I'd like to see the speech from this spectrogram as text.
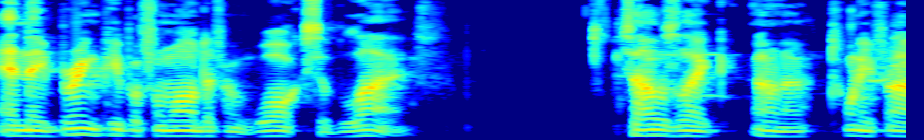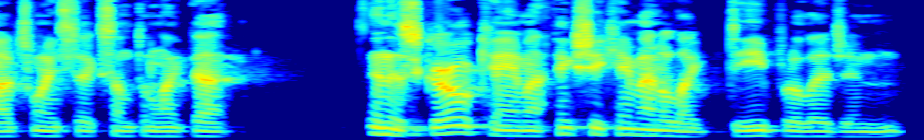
And they bring people from all different walks of life. So I was like, I don't know, 25, 26, something like that. And this girl came, I think she came out of like deep religion,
